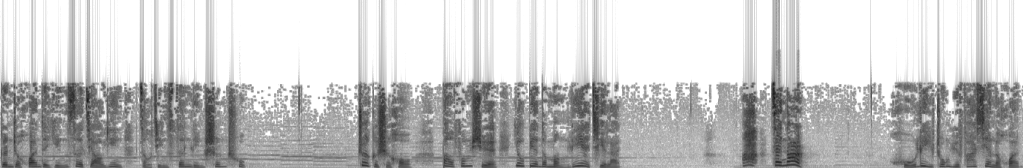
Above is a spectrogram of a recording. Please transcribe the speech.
跟着欢的银色脚印走进森林深处。这个时候，暴风雪又变得猛烈起来。啊，在那儿！狐狸终于发现了欢。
